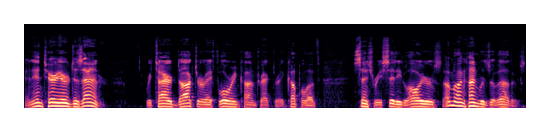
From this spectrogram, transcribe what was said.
an interior designer, retired doctor, a flooring contractor, a couple of Century City lawyers, among hundreds of others.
